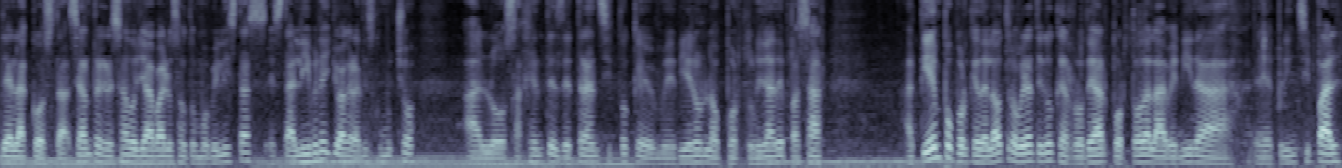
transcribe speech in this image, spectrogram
de la costa. Se han regresado ya varios automovilistas, está libre. Yo agradezco mucho a los agentes de tránsito que me dieron la oportunidad de pasar a tiempo, porque de la otra hubiera tenido que rodear por toda la avenida eh, principal,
